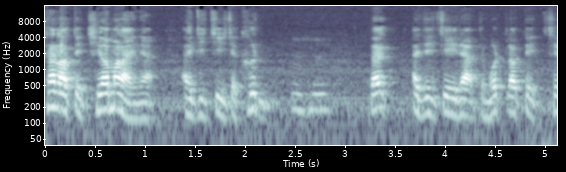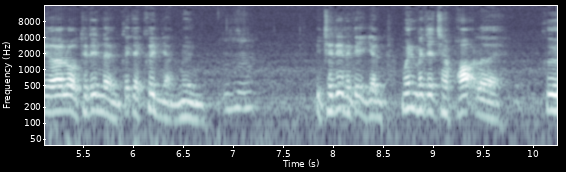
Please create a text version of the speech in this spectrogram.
ถ้าเราติดเชื้อเมื่อไหร่เนี่ย IgG จะขึ้นอือฮึและ IgG เนี่ยสมมติเราติดเชื้อโรคชนิดหนึ่งก็จะขึ้นอย่างหนึ่งอือฮึอีกชนิดหนึงก็อีกอย่างมันมันจะเฉพาะเลย คือ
